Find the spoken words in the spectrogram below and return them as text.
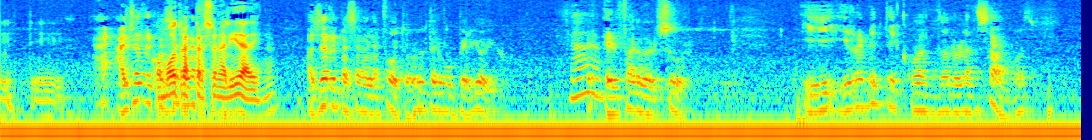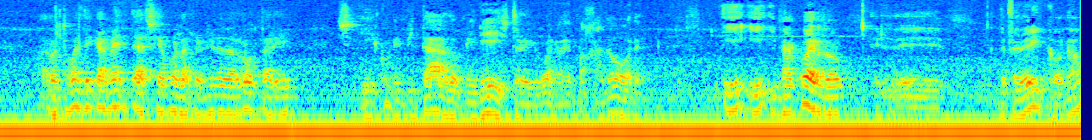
Este, Ayer como otras la- personalidades, ¿no? Ayer repasaba la foto, nosotros tenemos un periódico, Ah, El Faro del Sur. Y, y realmente cuando lo lanzamos, automáticamente hacíamos las reuniones de Rotary y con invitados, ministros y bueno, embajadores. Y, y- y me acuerdo el de, de Federico, ¿no?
